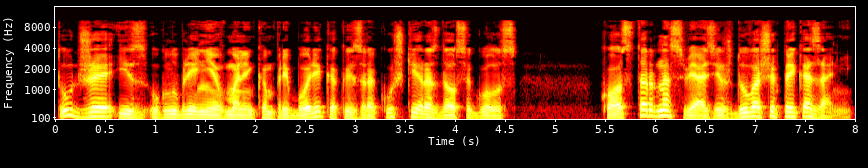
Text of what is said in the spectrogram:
Тут же из углубления в маленьком приборе, как из ракушки, раздался голос «Костер на связи, жду ваших приказаний».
